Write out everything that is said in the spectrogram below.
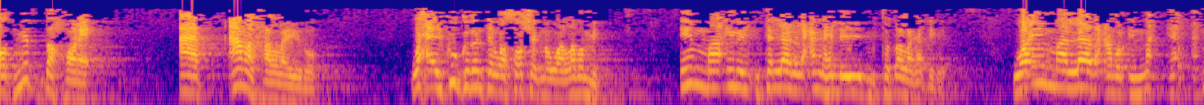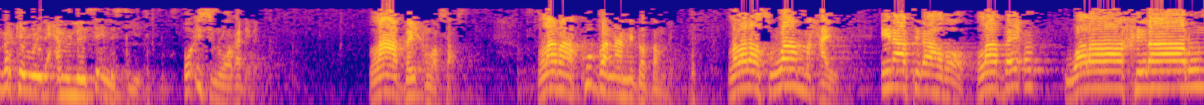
ood midda hore aad camal hallaydo waxa ay ku gudan tahay waa soo sheegna waa laba mid. Imaa inay inta laada la camal halleeyey mubtada laga dhigay. Wa imaa laada camal markay weyda camulayse in la siiyey oo ism looga dhigay. Laa baycun waa saas. Labaa ku bannaan midda dambe. Labadaas waa maxay? Inaad tidhaahdo laa baycun walaa khilaalun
